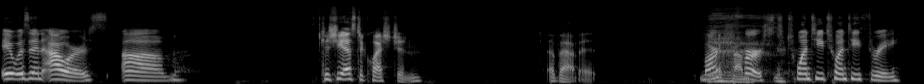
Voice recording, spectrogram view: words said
It was in ours. Um, Because she asked a question about it. March Yeah. 1st, 2023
